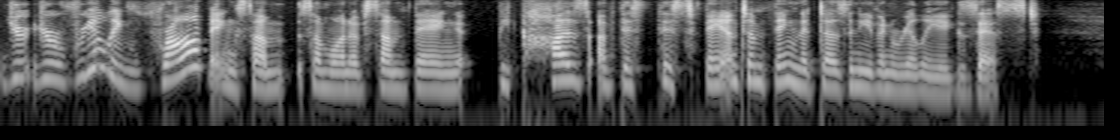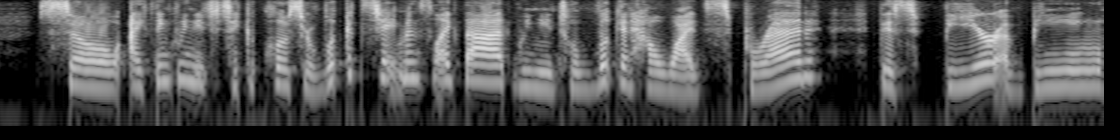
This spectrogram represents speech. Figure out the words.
you're you're really robbing some someone of something because of this this phantom thing that doesn't even really exist. So I think we need to take a closer look at statements like that. We need to look at how widespread this fear of being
